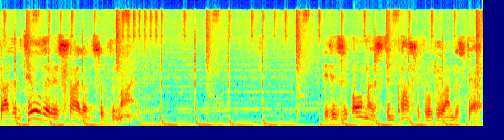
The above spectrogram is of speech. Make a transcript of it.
But until there is silence of the mind, it is almost impossible to understand.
